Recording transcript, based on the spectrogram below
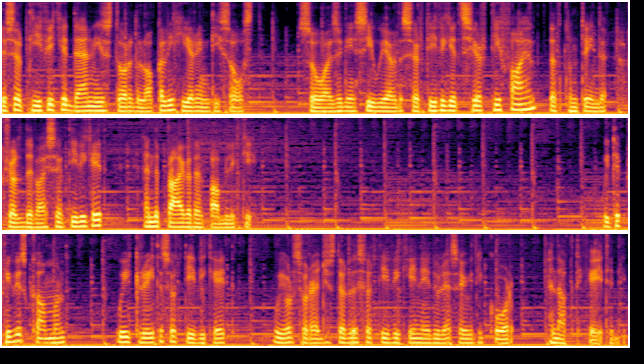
The certificate then is stored locally here in this host. So as you can see, we have the certificate CRT file that contains the actual device certificate and the private and public key. With the previous command, we create a certificate, we also register the certificate in AWS IoT Core and activated it.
